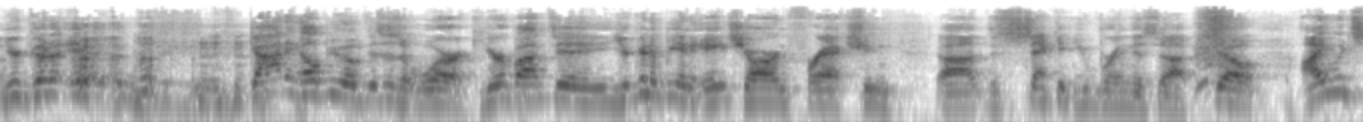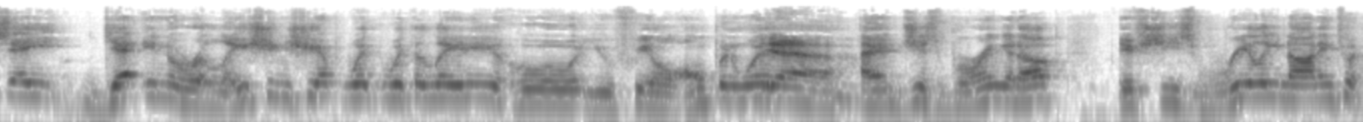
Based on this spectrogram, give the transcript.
You're gonna. God help you if this isn't work. You're about to. You're gonna be an HR infraction uh, the second you bring this up. So I would say get in a relationship with with a lady who you feel open with. Yeah. and just bring it up if she's really not into it.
